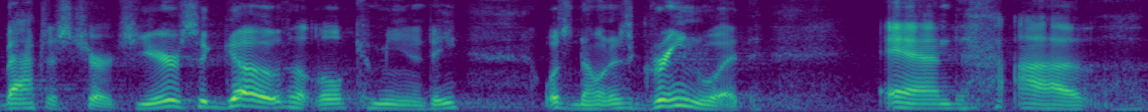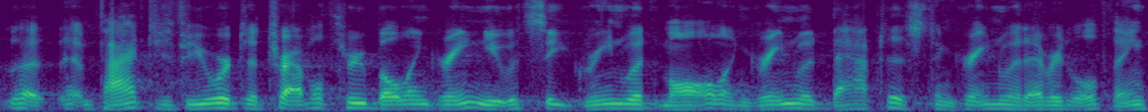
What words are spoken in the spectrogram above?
Baptist Church. Years ago, the little community was known as Greenwood. And uh, in fact, if you were to travel through Bowling Green, you would see Greenwood Mall and Greenwood Baptist and Greenwood, every little thing,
